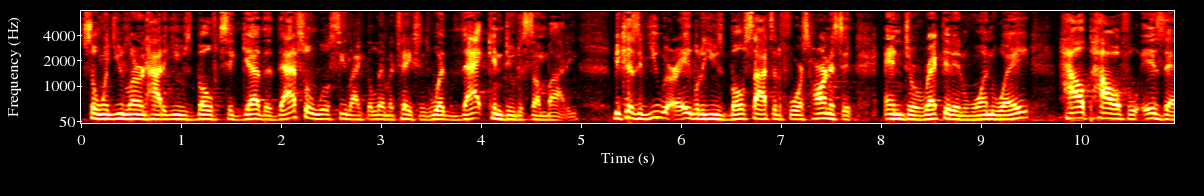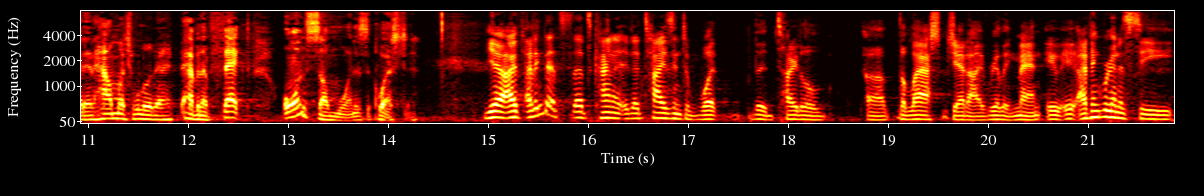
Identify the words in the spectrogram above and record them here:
So when you learn how to use both together, that's when we'll see like the limitations, what that can do to somebody. Because if you are able to use both sides of the force, harness it, and direct it in one way, how powerful is that and how much will it have an effect on someone is the question. Yeah, I, I think that's that's kind of it that ties into what the title, uh, "The Last Jedi," really meant. It, it, I think we're going to see.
